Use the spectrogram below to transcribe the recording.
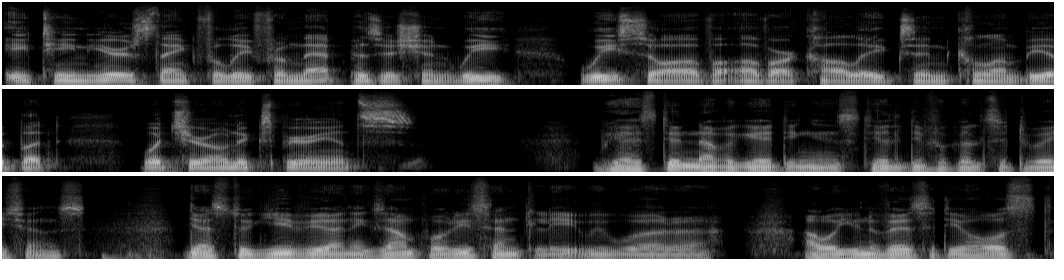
18 years, thankfully, from that position we, we saw of, of our colleagues in Colombia, but what's your own experience we are still navigating in still difficult situations. Just to give you an example, recently we were, uh, our university host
